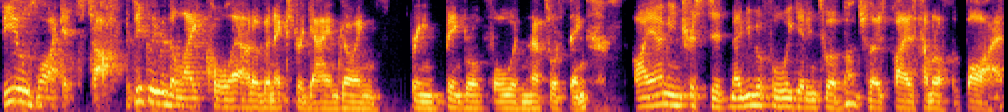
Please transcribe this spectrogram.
feels like it's tough, particularly with the late call out of an extra game going bring, being brought forward and that sort of thing. I am interested, maybe before we get into a bunch of those players coming off the buy,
